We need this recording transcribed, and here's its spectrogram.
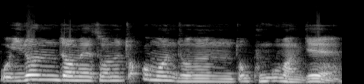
뭐 이런 점에서는 조금은 저는 좀 궁금한 게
